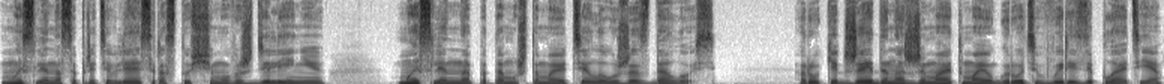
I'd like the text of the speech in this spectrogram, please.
мысленно сопротивляясь растущему вожделению. Мысленно, потому что мое тело уже сдалось. Руки Джейдена сжимают мою грудь в вырезе платья,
